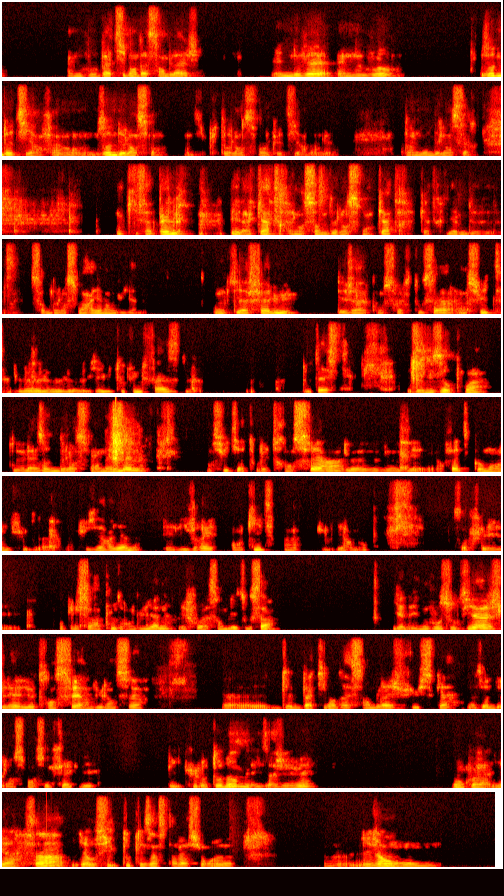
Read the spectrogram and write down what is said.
un nouveau bâtiment d'assemblage et une nouvelle, zone de tir, enfin zone de lancement. On dit plutôt lancement que tir dans le, monde des lanceurs. Donc, qui s'appelle ELA 4, l'ensemble de lancement 4, quatrième de l'ensemble de lancement Ariane en Guyane. Donc il a fallu déjà construire tout ça. Ensuite, il y a eu toute une phase de, test et de mise au point de la zone de lancement en elle-même. Ensuite, il y a tous les transferts. Hein. en fait, comment une fusée, la fusée Ariane est livrée en kit, hein, sauf les propulseurs à poudre en Guyane. Il faut assembler tout ça. Il y a des nouveaux outillages, le, transfert du lanceur euh, de bâtiment d'assemblage jusqu'à la zone de lancement se fait avec des véhicules autonomes, les AGV. Donc voilà, il y a ça, il y a aussi toutes les installations. Euh, euh, les gens ont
